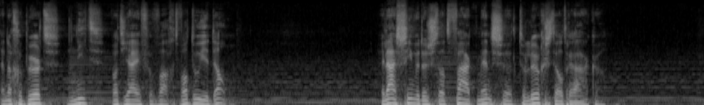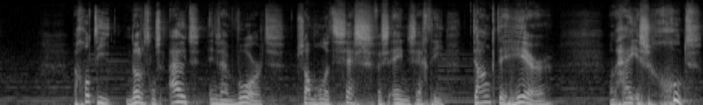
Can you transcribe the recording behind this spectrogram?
En dan gebeurt niet wat jij verwacht. Wat doe je dan? Helaas zien we dus dat vaak mensen teleurgesteld raken. Maar God die nodigt ons uit in zijn woord. Psalm 106, vers 1 zegt hij: Dank de Heer, want hij is goed.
